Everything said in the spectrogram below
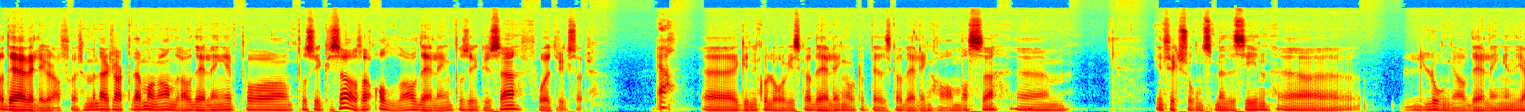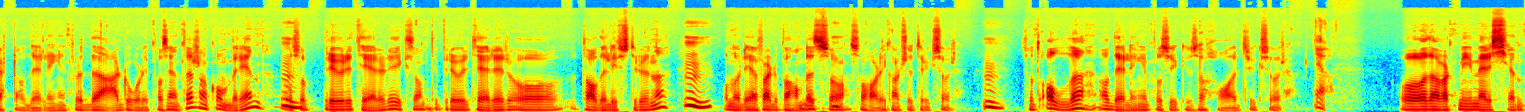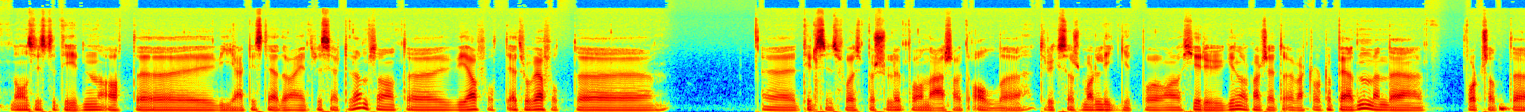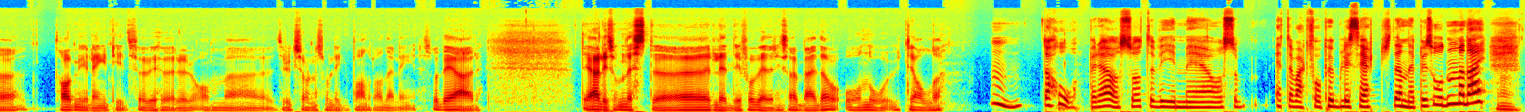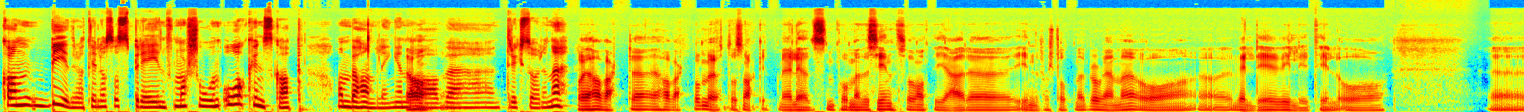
Og det er jeg veldig glad for. Men det er klart det er mange andre avdelinger på, på sykehuset. Altså alle avdelinger på sykehuset får trykksår. Ja. Eh, gynekologisk avdeling, ortopedisk avdeling har masse. Eh, infeksjonsmedisin. Eh, lungeavdelingen, hjerteavdelingen. For det er dårlige pasienter som kommer inn, mm. og så prioriterer de. ikke sant? De prioriterer å ta det livstruende. Mm. Og når de er ferdig behandlet, så, mm. så har de kanskje trykksår. Mm. Sånn at alle avdelinger på sykehuset har trykksår. Ja. Og det har vært mye mer kjent nå den siste tiden at uh, vi er til stede og er interessert i dem. sånn at uh, vi har fått, jeg tror vi har fått uh, eh, tilsynsforespørsler på nær sagt alle trykser som har ligget på kirurgen, og kanskje etter hvert ortopeden, men det fortsatt eh, tar mye lengre tid før vi hører om eh, trykksårene som ligger på andre avdelinger. Så det er, det er liksom neste ledd i forbedringsarbeidet, å nå ut til alle. Mm. Da håper jeg også at vi med oss etter hvert får publisert denne episoden med deg, mm. kan bidra til å spre informasjon og kunnskap om behandlingen ja. av uh, trykksårene. Og jeg har, vært, eh, jeg har, vært, på møte og snakket med ledelsen på medisin, sånn at de er uh, innforstått med problemet og uh, veldig villige til å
